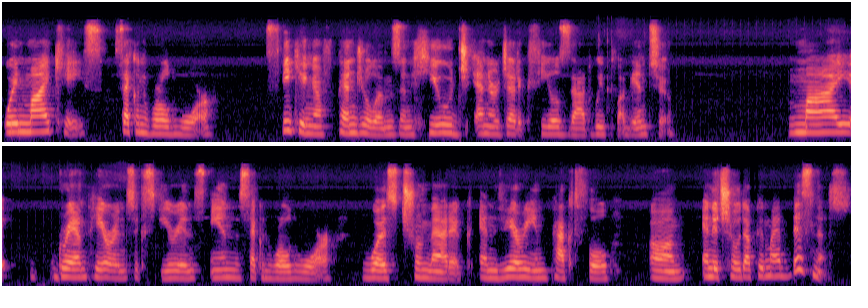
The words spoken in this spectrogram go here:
or in my case, Second World War speaking of pendulums and huge energetic fields that we plug into, my grandparents' experience in the Second World War was traumatic and very impactful. Um, and it showed up in my business.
